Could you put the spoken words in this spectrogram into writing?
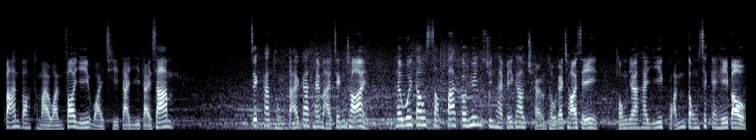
班博同埋雲科爾維持第二、第三。即刻同大家睇埋正賽，係會鬥十八個圈，算係比較長途嘅賽事，同樣係以滾動式嘅起步。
